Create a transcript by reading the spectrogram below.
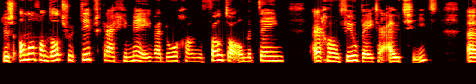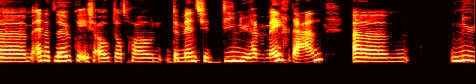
Dus allemaal van dat soort tips krijg je mee, waardoor gewoon je foto al meteen er gewoon veel beter uitziet. Um, en het leuke is ook dat gewoon de mensen die nu hebben meegedaan, um, nu,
